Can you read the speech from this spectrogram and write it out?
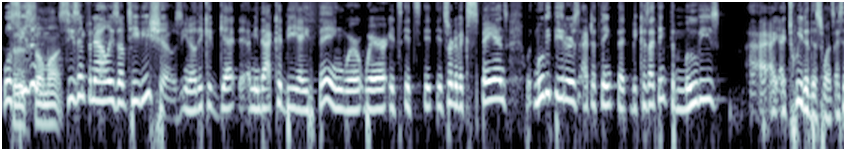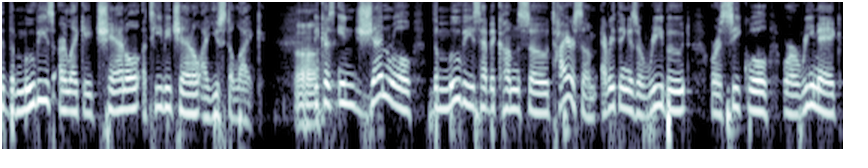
Well, season so much. season finales of tv shows you know they could get i mean that could be a thing where where it's it's it, it sort of expands movie theaters have to think that because i think the movies I, I, I tweeted this once i said the movies are like a channel a tv channel i used to like Uh-huh. Because in general, the movies have become so tiresome. Everything is a reboot or a sequel or a remake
